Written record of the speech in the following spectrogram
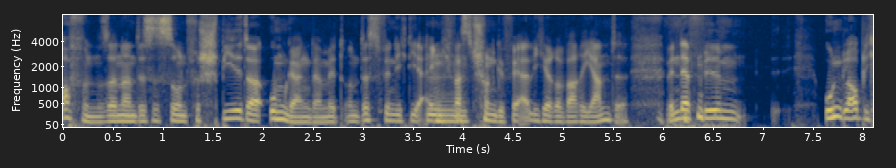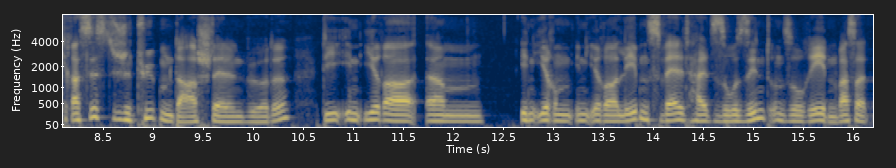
offen, sondern das ist so ein verspielter Umgang damit. Und das finde ich die eigentlich mhm. fast schon gefährlichere Variante. Wenn der Film unglaublich rassistische Typen darstellen würde, die in ihrer ähm, in, ihrem, in ihrer Lebenswelt halt so sind und so reden, was er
